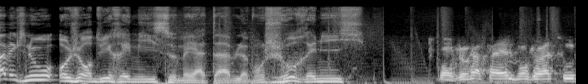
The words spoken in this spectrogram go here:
Avec nous aujourd'hui Rémi se met à table. Bonjour Rémi. Bonjour Raphaël, bonjour à tous.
